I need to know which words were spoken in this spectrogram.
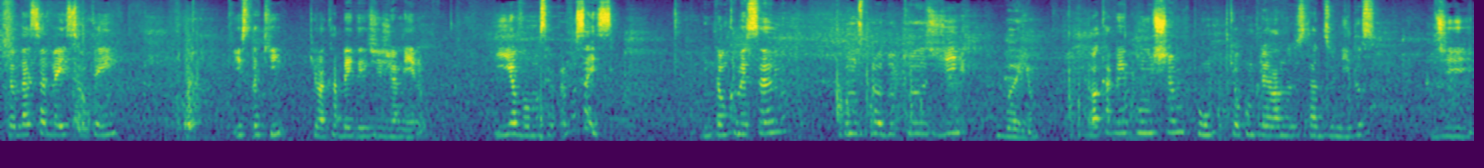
Então dessa vez só tem isso daqui, que eu acabei desde janeiro. E eu vou mostrar pra vocês. Então começando com os produtos de banho. Eu acabei com um shampoo que eu comprei lá nos Estados Unidos de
